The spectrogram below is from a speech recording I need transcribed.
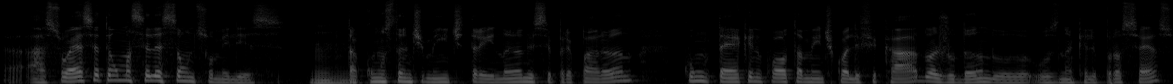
A Suécia tem uma seleção de sommeliers. Está uhum. Tá constantemente treinando e se preparando com um técnico altamente qualificado, ajudando-os naquele processo.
